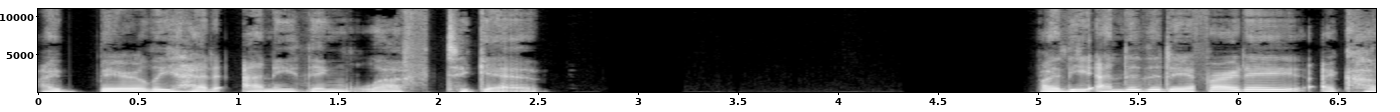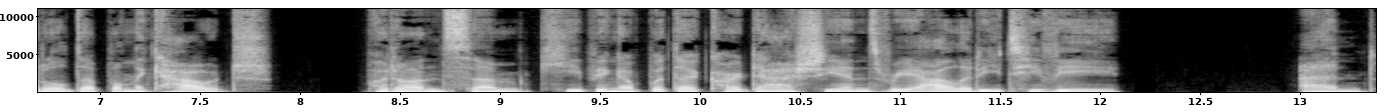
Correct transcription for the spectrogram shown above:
I barely had anything left to give. By the end of the day Friday, I cuddled up on the couch, put on some Keeping Up with the Kardashians reality TV, and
